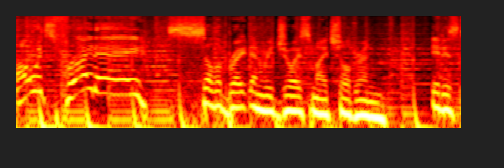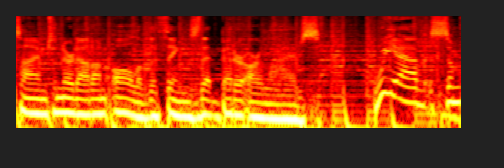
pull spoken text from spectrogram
Oh, it's Friday! Celebrate and rejoice, my children. It is time to nerd out on all of the things that better our lives. We have some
